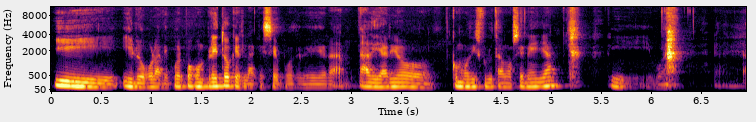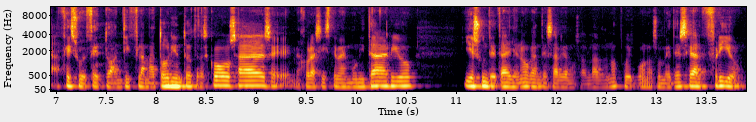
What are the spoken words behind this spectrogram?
Y, y luego la de cuerpo completo, que es la que se puede ver a, a diario cómo disfrutamos en ella. Y, y bueno, hace su efecto antiinflamatorio, entre otras cosas, eh, mejora el sistema inmunitario. Y es un detalle, ¿no? Que antes habíamos hablado, ¿no? Pues bueno, someterse al frío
